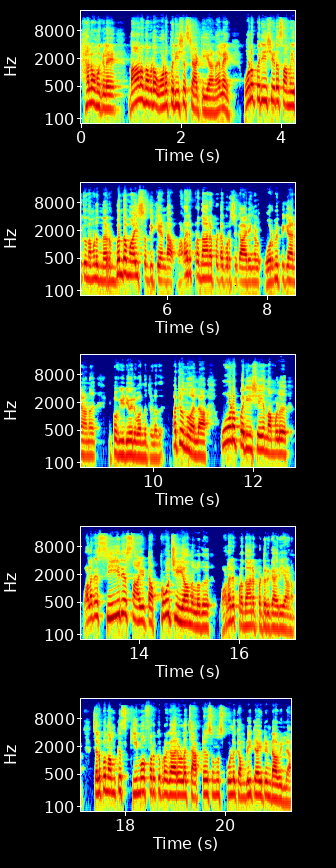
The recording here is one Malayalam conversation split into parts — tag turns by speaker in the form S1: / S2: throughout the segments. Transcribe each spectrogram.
S1: ഹലോ മക്കളെ നാളെ നമ്മുടെ ഓണപ്പരീക്ഷ സ്റ്റാർട്ട് ചെയ്യാണ് അല്ലെ? ഓണപരീക്ഷയുടെ സമയത്ത് നമ്മൾ നിർബന്ധമായി ശ്രദ്ധിക്കേണ്ട വളരെ പ്രധാനപ്പെട്ട കുറച്ച് കാര്യങ്ങൾ ഓർമ്മിപ്പിക്കാനാണ് ഇപ്പൊ വീഡിയോയിൽ വന്നിട്ടുള്ളത്. മറ്റൊന്നുമല്ല ഓണപരീക്ഷയെ നമ്മൾ വളരെ സീരിയസ് ആയിട്ട് അപ്രോച്ച് ചെയ്യുക എന്നുള്ളത് വളരെ പ്രധാനപ്പെട്ട ഒരു കാര്യമാണ്. ചിലപ്പോൾ നമുക്ക് സ്കീം ഓഫ് വർക്ക് പ്രകാരമുള്ള ചാപ്റ്റേഴ്സ് ഒന്നും സ്കൂളിൽ കംപ്ലീറ്റ് ആയിട്ട് ഉണ്ടാവില്ല.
